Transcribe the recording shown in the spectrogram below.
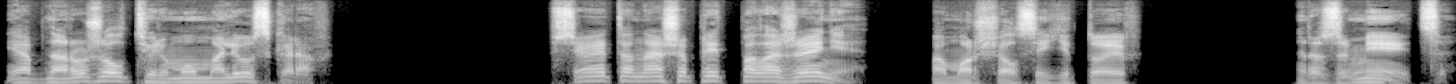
и обнаружил тюрьму моллюскеров. «Все это наше предположение», — поморщился Етоев. «Разумеется,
